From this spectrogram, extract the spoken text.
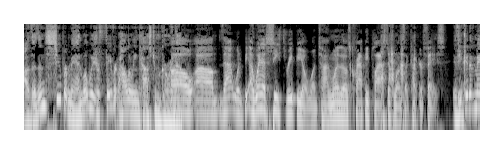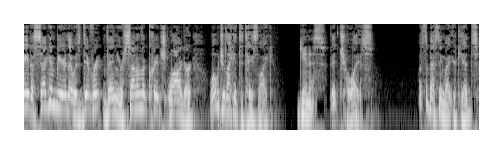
Other than Superman, what was your favorite Halloween costume growing oh, up? Oh, um, that would be. I went as C3PO one time, one of those crappy plastic ones that cut your face. If you could have made a second beer that was different than your son of a critch lager, what would you like it to taste like? Guinness. Good choice. What's the best thing about your kids?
